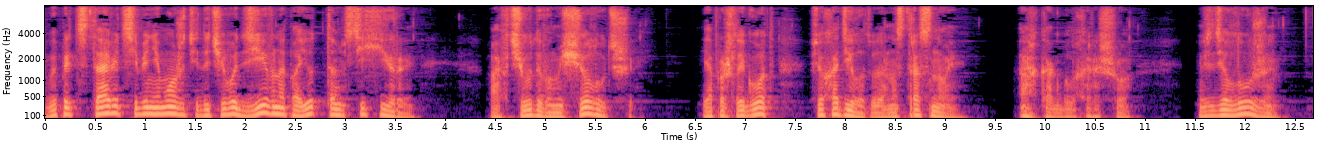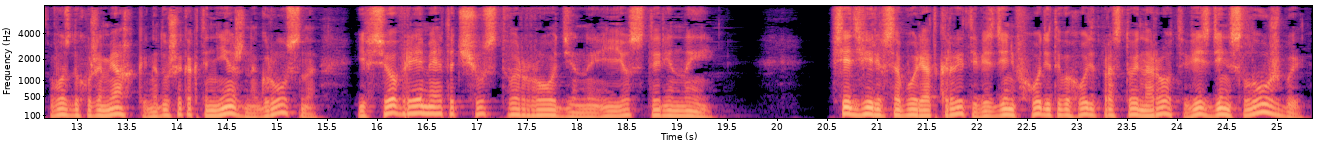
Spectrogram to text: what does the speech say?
Вы представить себе не можете, до чего дивно поют там стихиры. А в Чудовом еще лучше. Я прошлый год все ходила туда, на Страстной. Ах, как было хорошо. Везде лужи, воздух уже мягкий, на душе как-то нежно, грустно, и все время это чувство Родины, ее старины. Все двери в соборе открыты, весь день входит и выходит простой народ, весь день службы —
